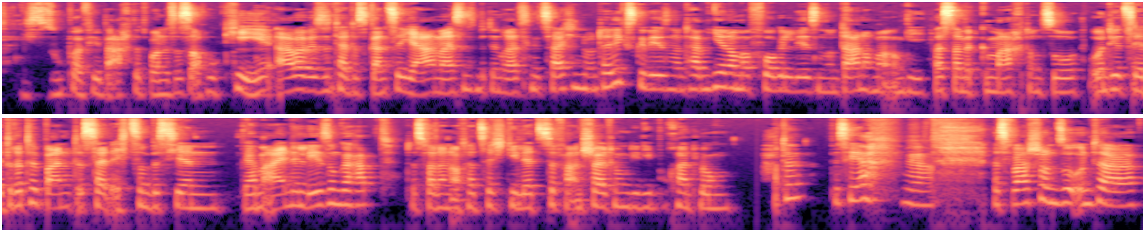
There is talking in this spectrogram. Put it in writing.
halt nicht super viel beachtet worden, es ist auch okay, aber wir sind halt das ganze Jahr meistens mit den 13 Gezeichneten unterwegs gewesen und haben hier nochmal vorgelesen und da nochmal irgendwie was damit gemacht und so. Und jetzt der dritte Band ist halt echt so ein bisschen, wir haben eine Lesung gehabt, das war dann auch tatsächlich die letzte Veranstaltung, die die Buchhandlung hatte bisher. Ja. Das war schon so unter,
